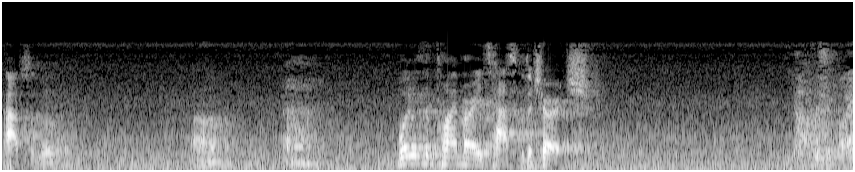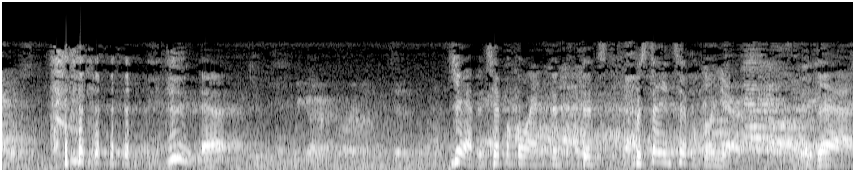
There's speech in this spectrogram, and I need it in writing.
absolutely. Um, what is the primary task of the church? Not worship idols. yeah, We go for like, the typical answer. Yeah, the typical. We're staying typical here. Yeah,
